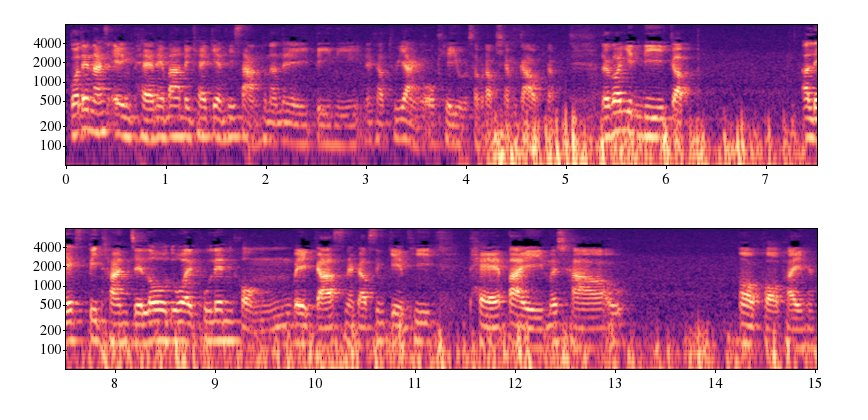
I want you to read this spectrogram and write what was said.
โกลเด้นไนท์เองแพ้ในบ้านเป็นแค่เกมที่ 3 เท่านั้นในปีนี้นะครับทุกอย่างโอเคอยู่สำหรับแชมป์เก่าครับ แล้วก็ยินดีกับอเล็กซ์ปีทรานเจโลด้วยผู้เล่นของเวกัสนะครับ ซึ่งเกมที่แพ้ไปเมื่อเช้าอ๋อขออภัยครับ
